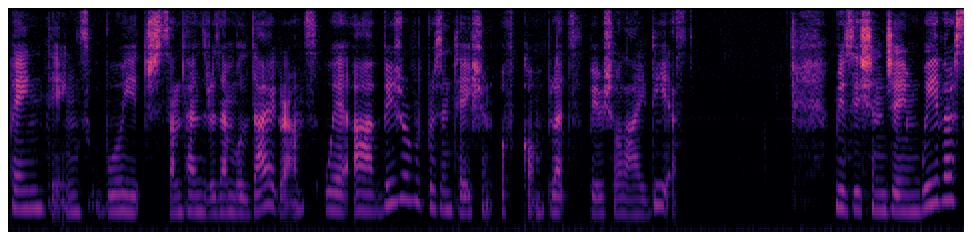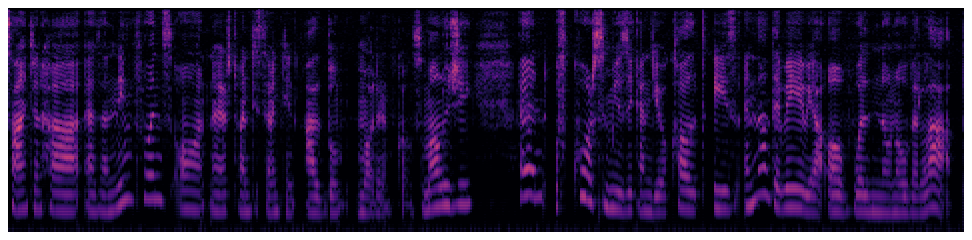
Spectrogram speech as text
paintings, which sometimes resemble diagrams, were a visual representation of complex spiritual ideas. Musician Jane Weaver cited her as an influence on her 2017 album Modern Cosmology, and of course, music and the occult is another area of well known overlap.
